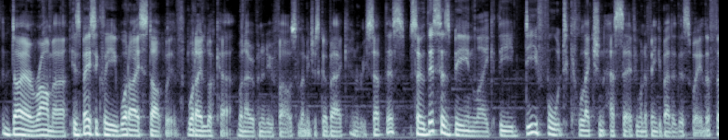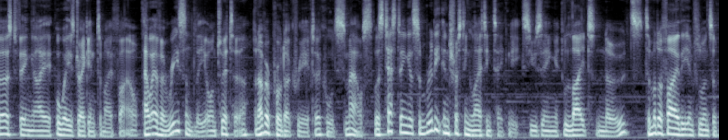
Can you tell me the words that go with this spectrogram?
diorama is basically what I start with, what I look at when I open a new file. So let me just go back and reset this. So this has been like the default collection asset, if you want to think about it this way. The first thing I always drag into my file. However, recently on Twitter, another product creator called Smouse was testing some really interesting lighting techniques using light nodes to modify the influence of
